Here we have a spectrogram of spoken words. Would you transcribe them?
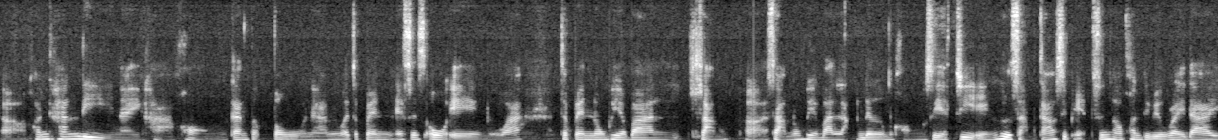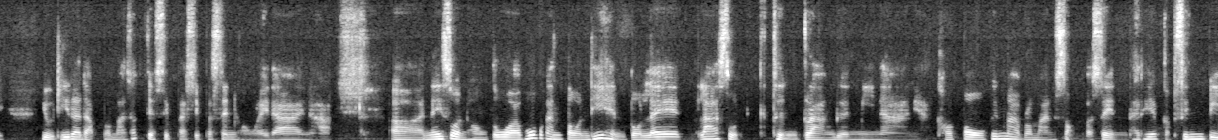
เอ่อค่อนข้างดีในขาของ การเติบโตนะคะไม่ว่าจะเป็น SSO เอง หรือว่าจะเป็นโรงพยาบาลสามสามโรงพยาบาลหลักเดิมของ CSG เองก็คือ 391 ซึ่งเขา contribute รายได้อยู่ที่ระดับประมาณสัก 70-80%ของรายได้นะคะในส่วนของตัวผู้ประกันตนที่เห็นตัวเลขล่าสุดถึงกลางเดือนมีนาเนี่ยเขาโตขึ้นมาประมาณ 2%ถ้าเทียบกับสิ้นปี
